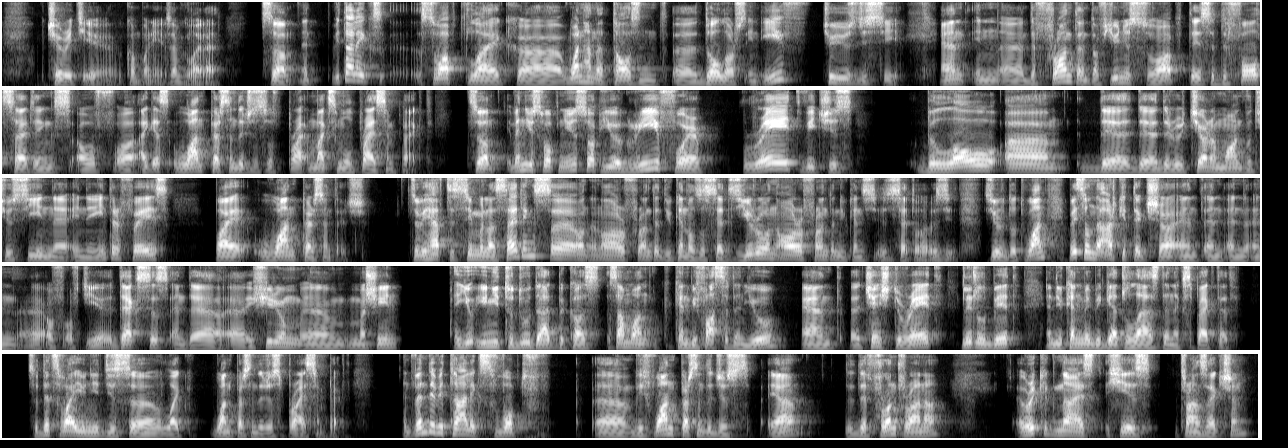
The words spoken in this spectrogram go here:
charity company, or something like that. So and Vitalik swapped like uh, $100,000 in ETH to USDC. And in uh, the front end of Uniswap, there's a default settings of, uh, I guess, one percentage of pri maximal price impact. So when you swap Uniswap, you agree for a rate which is below um, the, the, the return amount what you see in the, in the interface by one percentage. So we have the similar settings uh, on, on, our front end. You can also set zero on our front end. You can set 0 0.1 based on the architecture and and and, and uh, of, of the DEXs and the uh, Ethereum um, machine. You, you need to do that because someone can be faster than you and uh, change the rate a little bit and you can maybe get less than expected. So that's why you need this uh, like one percentage price impact. And when the Vitalik swapped uh, with one percentages, yeah, the front runner, recognized his transaction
